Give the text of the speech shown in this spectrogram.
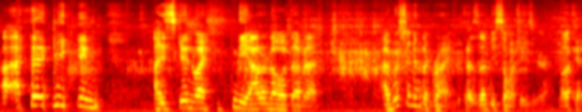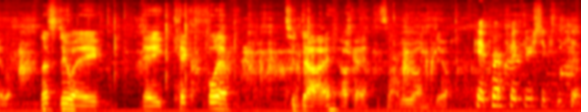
I, I mean, I skinned my knee. I don't know what that meant. I wish I knew how to grind because that'd be so much easier. Okay, look, let's do a a kick flip to die. Okay, that's not what we wanted to do. Okay, perfect 360 kick,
